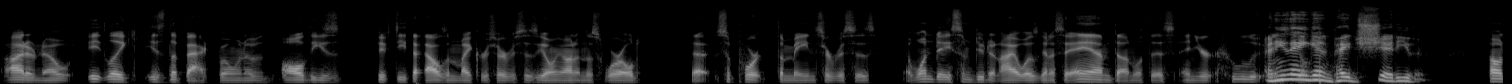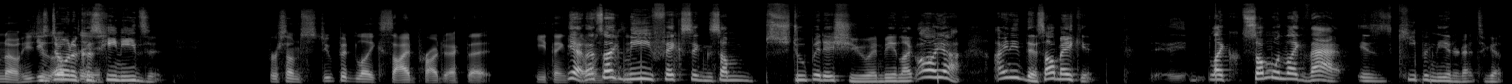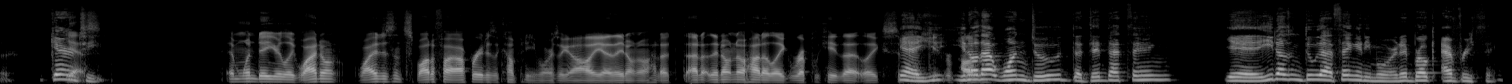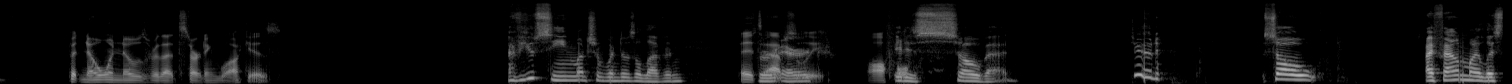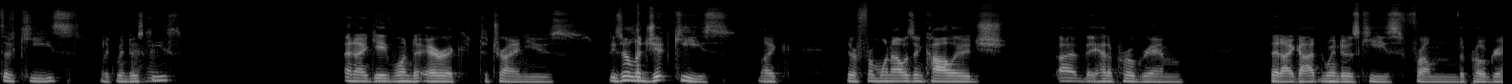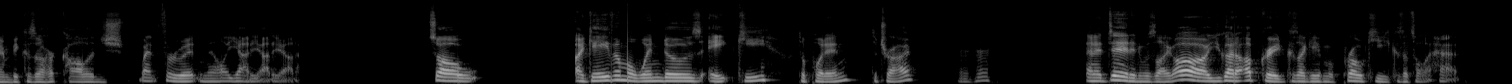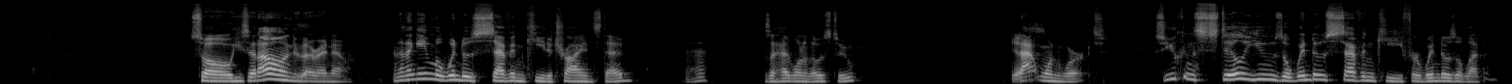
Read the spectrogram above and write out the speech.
I don't know. It like is the backbone of all these fifty thousand microservices going on in this world that support the main services. And one day, some dude in Iowa is gonna say, "Hey, I'm done with this," and your Hulu And he ain't getting paid shit either. Oh no, he's, He's just doing it because he needs it. for some stupid like side project that he thinks. Yeah, no that's like using. me fixing some stupid issue and being like, "Oh yeah, I need this. I'll make it." Eh, Like someone like that is keeping the internet together, guaranteed. And one day you're like, why don't why doesn't Spotify operate as a company anymore? It's like, oh yeah, they don't know how to. I don't, they don't know how to like replicate that like. Yeah, you, you know that one dude that did that thing. Yeah, he doesn't do that thing anymore, and it broke everything. But no one knows where that starting block is. Have you seen much of Windows 11? It's For Eric, absolutely awful. It is so bad. Dude, so I found my list of keys, like Windows Mhm. keys, and I gave one to Eric to try and use. These are legit keys. Like they're from when I was in college. Uh, they had a program that I got Windows keys from the program because our college went through it and all yada yada yada. So I gave him a Windows 8 key to put in to try. hmm And it did, and it was like, oh, you got to upgrade because I gave him a pro key because that's all I had. So he said, I don't want to do that right now. And then I gave him a Windows 7 key to try instead mm-hmm. because I had one of those too. Yes. That one worked. So you can still use a Windows 7 key for Windows 11.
